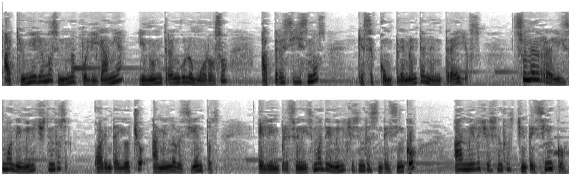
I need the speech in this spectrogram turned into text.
Aquí uniremos en una poligamia y en un triángulo moroso a tres ismos que se complementan entre ellos. Son el realismo de 1848 a 1900, el impresionismo de 1865 a 1885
